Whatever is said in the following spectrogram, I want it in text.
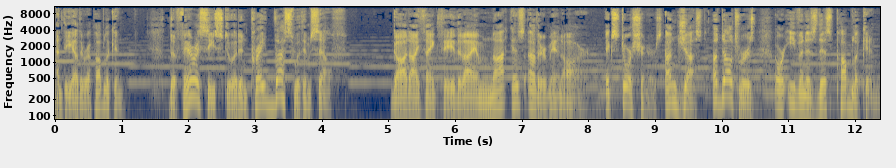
and the other a publican. The Pharisee stood and prayed thus with himself, God, I thank thee that I am not as other men are, extortioners, unjust, adulterers, or even as this publican.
